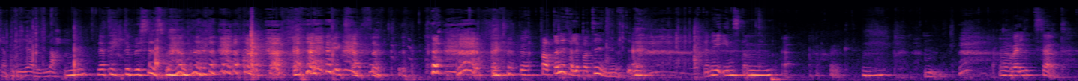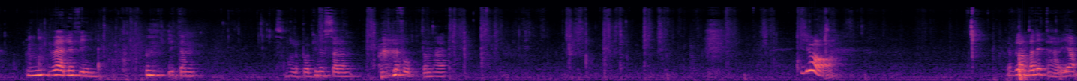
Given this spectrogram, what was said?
Gabriella. Mm, jag tänkte precis på henne. Exakt. Fattar ni telepatin nu för Den är instant. Mm. Ja, sjukt. Mm. Mm. Var väldigt söt. Mm. Väldigt fin. Liten som håller på att gnussa den på foten här. Ja. Jag blandar lite här igen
